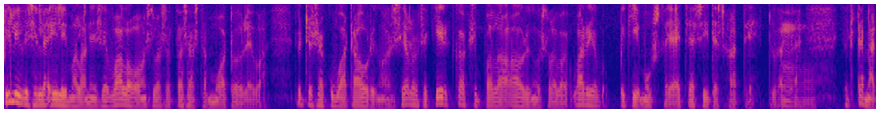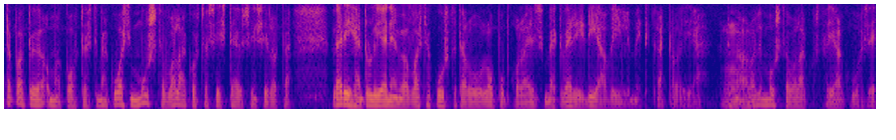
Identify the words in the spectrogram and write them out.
pilvisellä ilmalla, niin se valo on sellaista tasasta muotoileva. Nyt jos sä kuvaat auringon, siellä on se kirkkaaksi palaa auringossa oleva varjo pikimusta ja et sä siitä saa tehtyä. Mm-hmm. Jotta tämä tapahtui jo omakohtaisesti. Mä kuvasin musta valakosta siis täysin silloin, että värihän tuli enemmän vasta 60-luvun loppupuolella ensimmäiset väridiavilmit katoin. Ja mm-hmm. oli musta valakosta ja kuvasin,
